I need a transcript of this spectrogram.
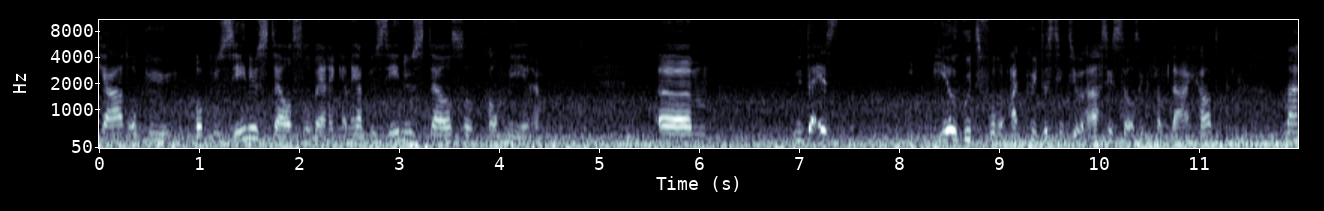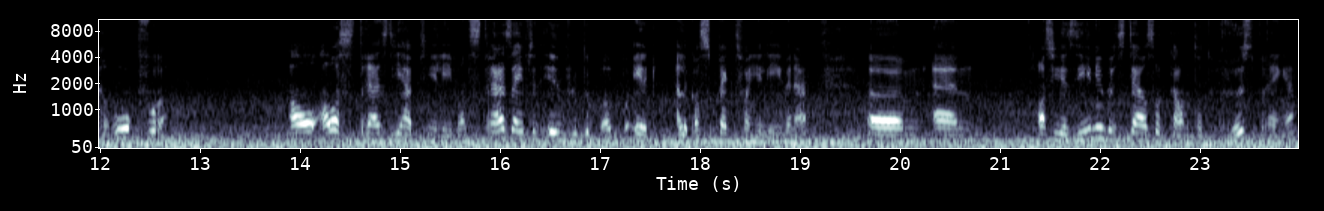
gaat op je, op je zenuwstelsel werken en dat gaat je zenuwstelsel kalmeren. Um, nu, dat is heel goed voor acute situaties zoals ik vandaag had, maar ook voor al alle stress die je hebt in je leven. Want stress heeft een invloed op, eigenlijk elk aspect van je leven. Hè? Um, en als je je zenuwstelsel kan tot rust brengen,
